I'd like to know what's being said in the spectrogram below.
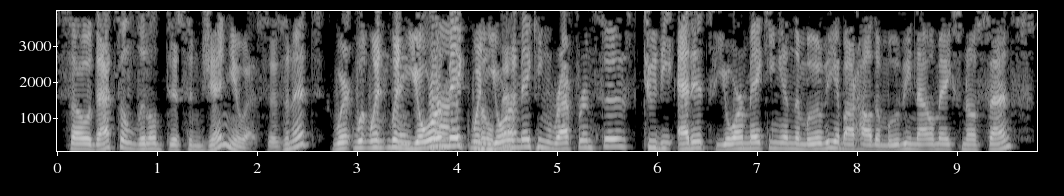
So that's a little disingenuous, isn't it? When, when, when you're not. make, when you're bit. making references to the edits you're making in the movie about how the movie now makes no sense.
